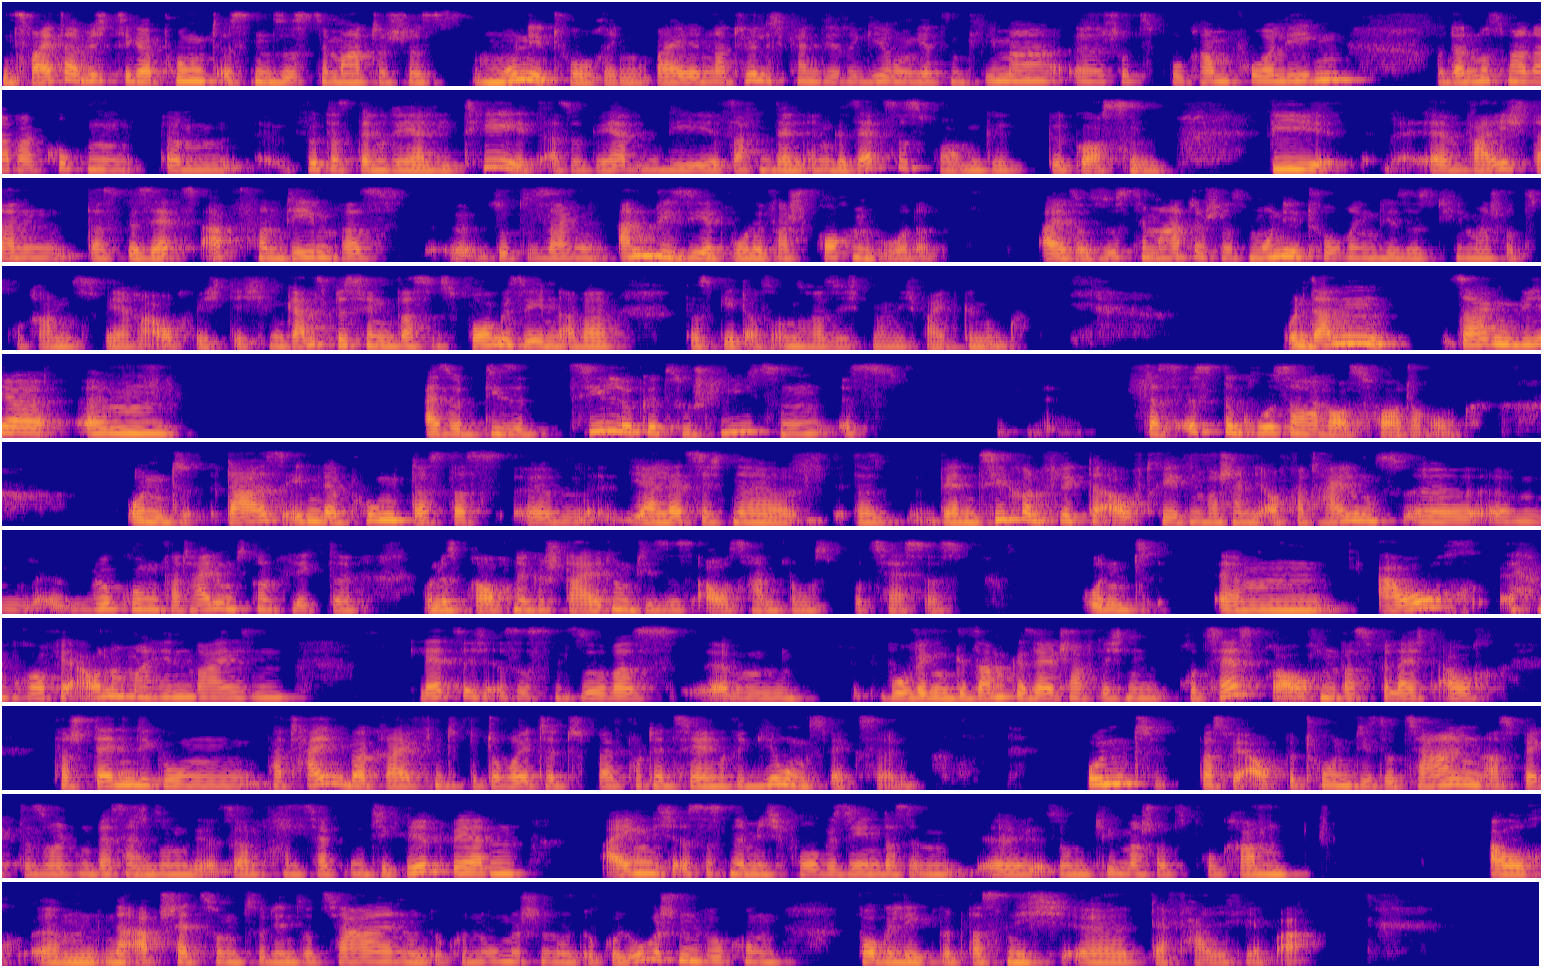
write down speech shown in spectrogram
Ein zweiter wichtiger Punkt ist ein systematisches Monitoring, weil natürlich kann die Regierung jetzt ein Klimaschutzprogramm vorlegen und dann muss man aber gucken, ähm, wird das denn Realität? Also werden die Sachen denn in Gesetzesform ge gegossen? Wie äh, weicht dann das Gesetz ab von dem, was äh, sozusagen anvisiert wurde, versprochen wurde? Also systematisches Monitoring dieses Klimaschutzprogramms wäre auch wichtig. Ein ganz bisschen was ist vorgesehen, aber das geht aus unserer Sicht noch nicht weit genug. Und dann sagen wir, ähm, also diese Ziellücke zu schließen, ist, das ist eine große Herausforderung. Und da ist eben der Punkt, dass das ähm, ja letztlich eine, da werden Zielkonflikte auftreten, wahrscheinlich auch Verteilungswirkungen, äh, ähm, Verteilungskonflikte und es braucht eine Gestaltung dieses Aushandlungsprozesses. Und ähm, auch, worauf wir auch nochmal hinweisen, letztlich ist es sowas, ähm, wo wir einen gesamtgesellschaftlichen Prozess brauchen, was vielleicht auch Verständigung parteiübergreifend bedeutet bei potenziellen Regierungswechseln. Und was wir auch betonen, die sozialen Aspekte sollten besser in so ein Gesamtkonzept integriert werden. Eigentlich ist es nämlich vorgesehen, dass in äh, so einem Klimaschutzprogramm auch ähm, eine Abschätzung zu den sozialen und ökonomischen und ökologischen Wirkungen vorgelegt wird, was nicht äh, der Fall hier war.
